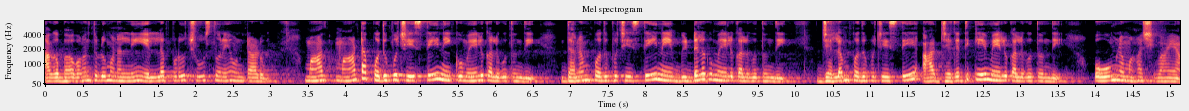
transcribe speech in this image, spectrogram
ఆ భగవంతుడు మనల్ని ఎల్లప్పుడూ చూస్తూనే ఉంటాడు. మా మాట పొదుపు చేస్తే నీకు మేలు కలుగుతుంది. ధనం పొదుపు చేస్తే నీ బిడ్డలకు మేలు కలుగుతుంది. జలం పొదుపు చేస్తే ఆ జగతికే మేలు కలుగుతుంది. ఓం నమ శివాయ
